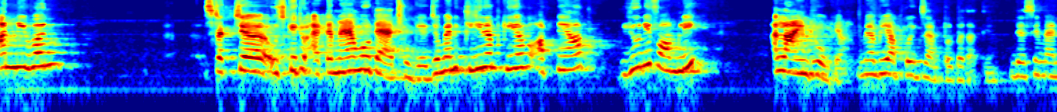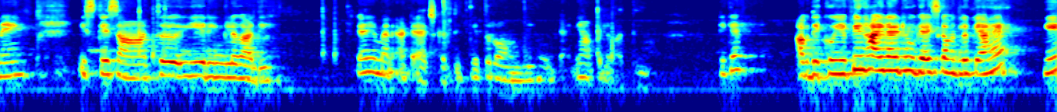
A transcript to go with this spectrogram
अनइवन स्ट्रक्चर उसके जो एटम है, वो अटैच हो गए। जो मैंने क्लीन अप किया, वो अपने आप यूनिफॉर्मली अलाइंड हो गया। मैं अभी आपको एग्ज़ाम्पल बताती हूँ। जैसे मैंने इसके साथ ये रिंग लगा दी। ठीक है, ये मैंने अटैच कर दी। ये तो रॉन्गली हो गया। यहाँ पे लगाती हूँ। ठीक है? अब देखो, ये फिर हाईलाइट हो गया। इसका मतलब क्या है? ये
